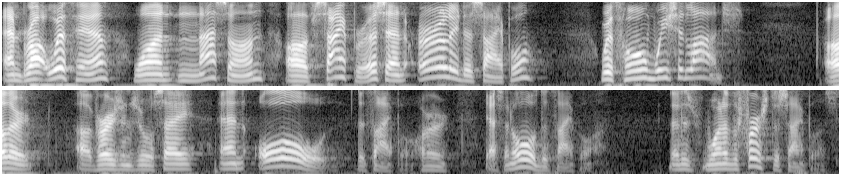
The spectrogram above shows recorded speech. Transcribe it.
and brought with him one Mnason of Cyprus, an early disciple, with whom we should lodge. Other uh, versions will say, an old disciple, or yes, an old disciple. That is one of the first disciples.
